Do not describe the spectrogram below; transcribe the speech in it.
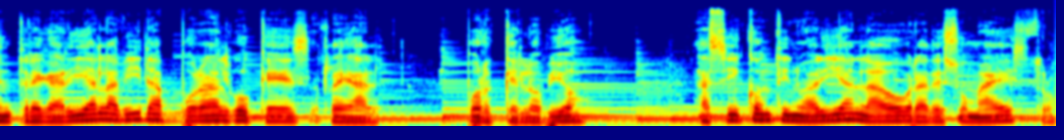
entregaría la vida por algo que es real, porque lo vio. Así continuarían la obra de su maestro.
